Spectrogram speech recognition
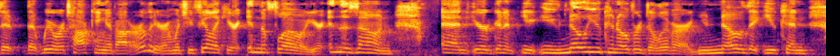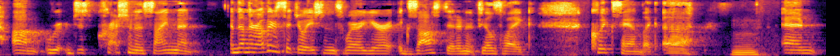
that that we were talking about earlier in which you feel like you're in the flow you're in the zone and you're gonna you, you know you can over deliver you know that you can um, re- just crush an assignment. And then there are other situations where you're exhausted and it feels like quicksand like ugh. Mm. and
